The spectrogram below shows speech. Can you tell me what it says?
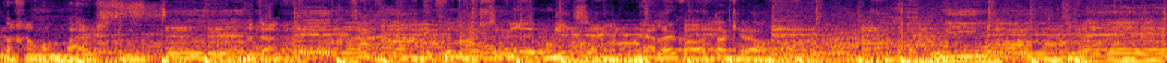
dan gaan we hem luisteren. Bedankt. Graag gedaan. Ik vond het hartstikke leuk om hier te zijn. Ja, leuk hoor. Dankjewel. We play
